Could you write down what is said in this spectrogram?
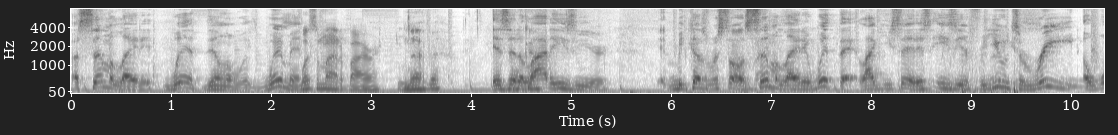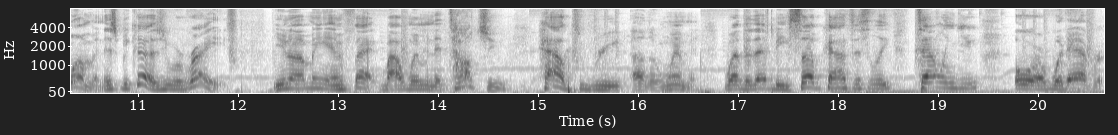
assimilated with dealing with women, What's the matter, Byron? Nothing. is it a lot easier because we're so assimilated with that. Like you said, it's easier for you to read a woman. It's because you were raised. You know what I mean? In fact, by women that taught you how to read other women, whether that be subconsciously telling you or whatever.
